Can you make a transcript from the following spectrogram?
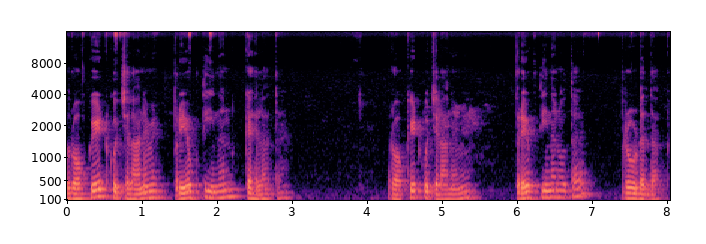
रॉकेट को चलाने में प्रयुक्त ईंधन कहलाता है। रॉकेट को चलाने में प्रयुक्त ईंधन होता है प्रोडक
